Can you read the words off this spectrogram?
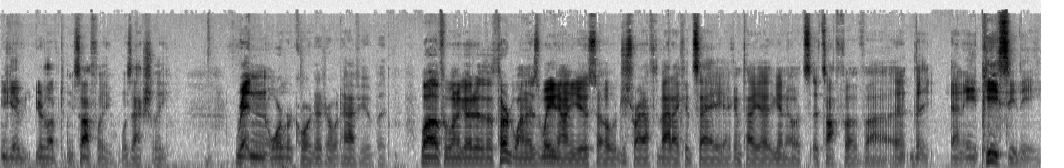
you gave your love to me softly was actually written or recorded or what have you. But well, if we want to go to the third one, is waiting on you. So just right off the bat, I could say I can tell you, you know, it's it's off of uh, the an EP CD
